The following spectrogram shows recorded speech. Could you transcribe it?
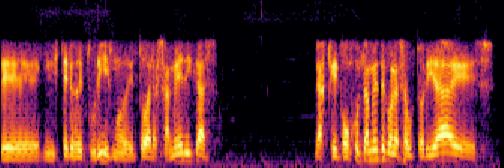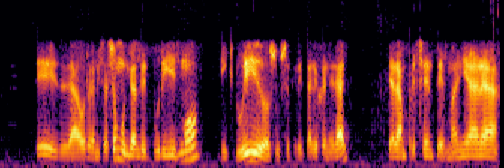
de ministerios de turismo de todas las Américas, las que conjuntamente con las autoridades de la Organización Mundial de Turismo, incluido su secretario general, se harán presentes mañana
